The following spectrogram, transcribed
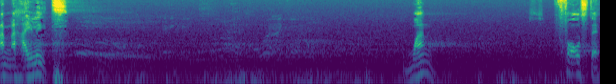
annihilate one false step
